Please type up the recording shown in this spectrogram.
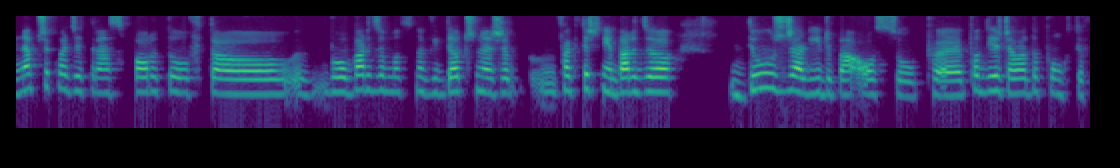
na przykładzie transportów to było bardzo mocno widoczne, że faktycznie bardzo duża liczba osób e, podjeżdżała do punktów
